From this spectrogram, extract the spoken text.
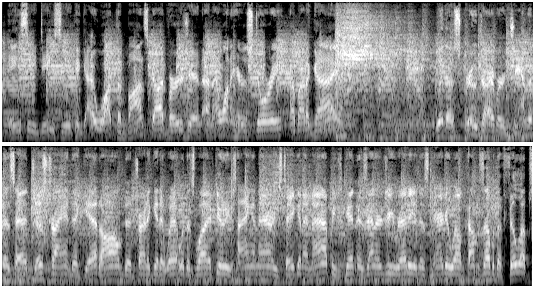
ACDC could. I want the Bon Scott version, and I want to hear a story about a guy with a screwdriver jammed in his head, just trying to get home to try to get it wet with his wife. Dude, he's hanging there, he's taking a nap, he's getting his energy ready, and this ne'er do well comes up with a Phillips.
